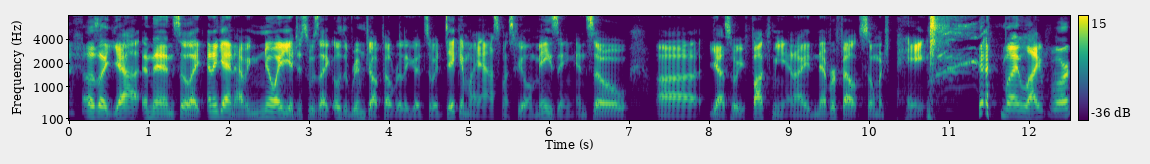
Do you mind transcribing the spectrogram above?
I was like, yeah. And then so like, and again, having no idea, just was like, oh, the rim job felt really good. So a dick in my ass must feel amazing. And so, uh, yeah, so he fucked me, and I had never felt so much pain in my life for.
